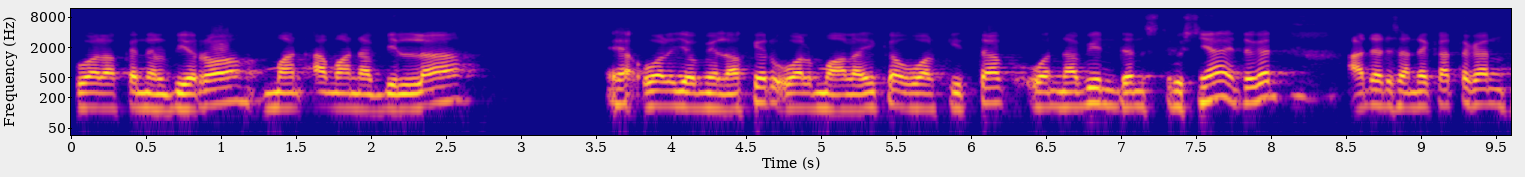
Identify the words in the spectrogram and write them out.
walakanal biro man amana billah ya wal yaumil akhir wal malaika wal kitab wan nabin dan seterusnya itu kan? Ada di sana katakan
